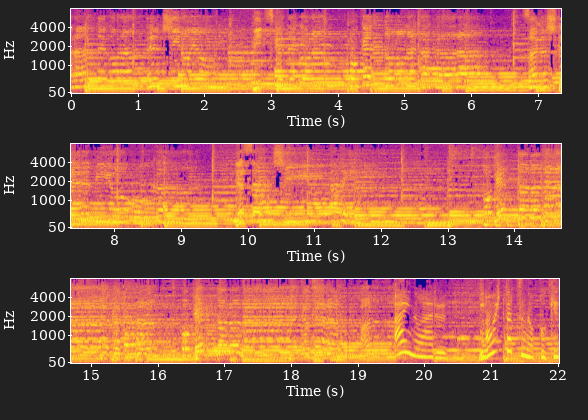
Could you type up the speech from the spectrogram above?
洗ってごらん天使のように見つけてごらんポケットの中から探してみようか。優しい愛。ポケットの中からポケットの中から愛のあるもう一つのポケッ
